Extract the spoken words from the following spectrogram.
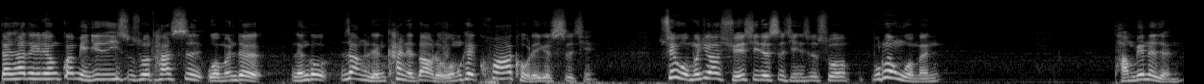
但是他这个地方冠冕就是意思说，他是我们的。能够让人看得到的，我们可以夸口的一个事情，所以我们就要学习的事情是说，不论我们旁边的人，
